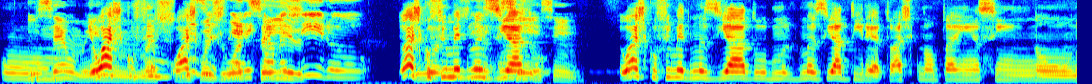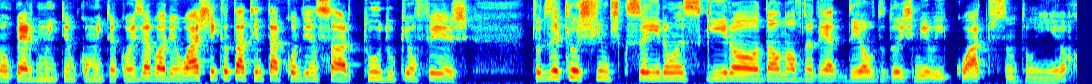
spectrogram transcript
o- Isso é o mínimo, Eu acho que o filme. Eu acho, Depois o outro estava sair- giro. eu acho que o filme é demasiado. Sim, sim. Eu acho que o filme é demasiado, demasiado direto. Acho que não tem assim, não, não perde muito tempo com muita coisa. Agora, eu acho é que ele está a tentar condensar tudo o que ele fez Todos aqueles filmes que saíram a seguir ao Dawn of the Dead dele de 2004, se não estou em erro,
